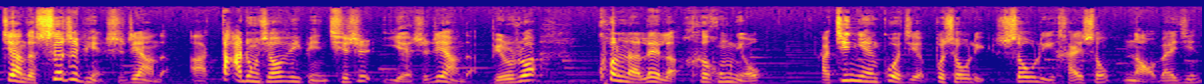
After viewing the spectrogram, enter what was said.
这样的奢侈品是这样的啊，大众消费品其实也是这样的。比如说，困了累了喝红牛啊，今年过节不收礼，收礼还收脑白金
